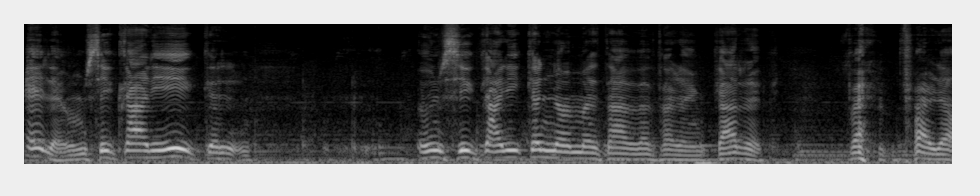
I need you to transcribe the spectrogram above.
Era un sicari que un sicari que no matava per encàrrec, per, però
